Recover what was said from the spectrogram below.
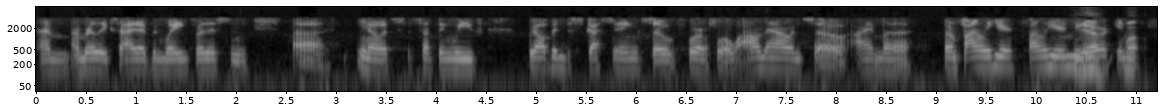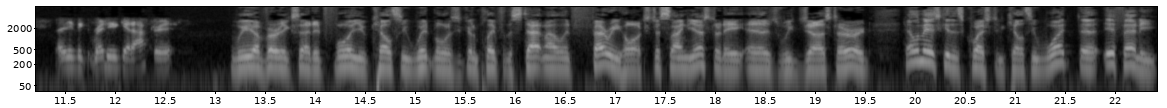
I'm I'm really excited. I've been waiting for this and uh, you know it's, it's something we've we all been discussing so for for a while now and so I'm uh but I'm finally here finally here in New yeah, York and well, ready to ready to get after it. We are very excited for you. Kelsey Whitmore is going to play for the Staten Island Ferry Hawks, just signed yesterday, as we just heard. Hey, let me ask you this question, Kelsey. What, uh, if any,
